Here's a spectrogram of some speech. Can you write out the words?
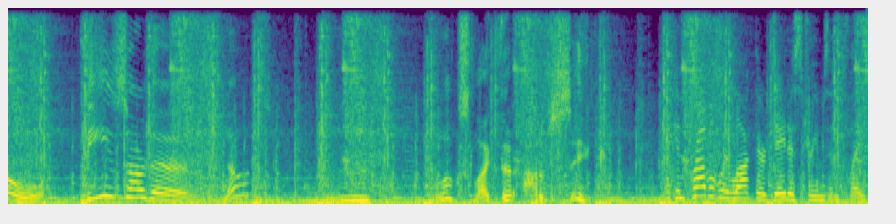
So, these are the nodes? Hmm, looks like they're out of sync. I can probably lock their data streams in place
